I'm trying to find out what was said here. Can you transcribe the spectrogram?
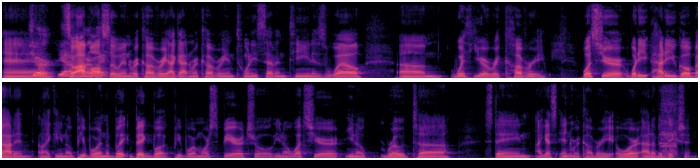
And sure. Yeah. So I'm also in recovery. I got in recovery in 2017 as well. Um, with your recovery, what's your what do you how do you go about it? Like you know, people are in the big, big book. People are more spiritual. You know, what's your you know road to staying, I guess, in recovery or out of addiction?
